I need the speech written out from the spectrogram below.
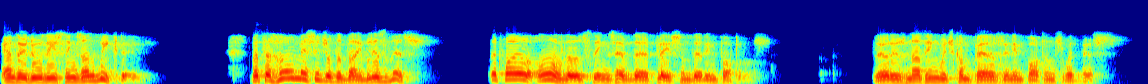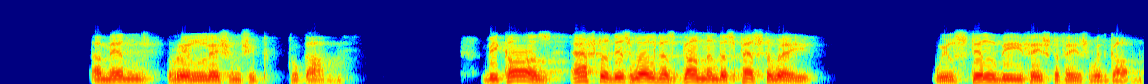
And they do these things on weekdays. But the whole message of the Bible is this that while all those things have their place and their importance, there is nothing which compares in importance with this a man's relationship to God. Because after this world has gone and has passed away, we'll still be face to face with God.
